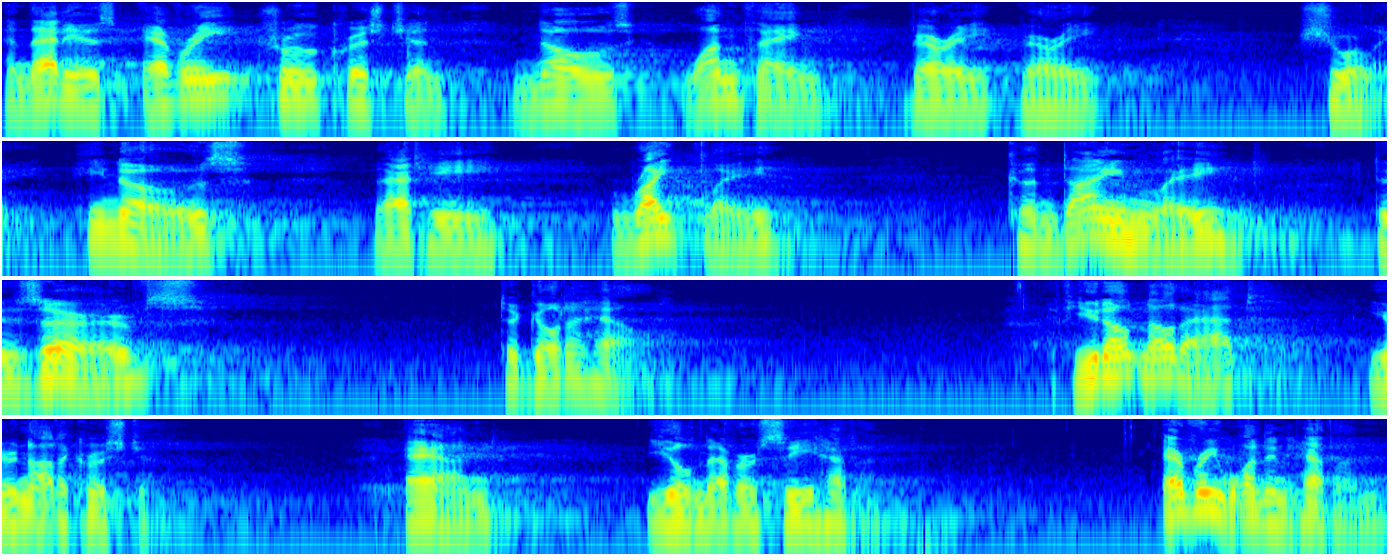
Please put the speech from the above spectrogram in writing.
and that is every true Christian knows one thing very, very surely. He knows that he rightly, condignly deserves to go to hell. If you don't know that, you're not a Christian. And you'll never see heaven. Everyone in heaven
